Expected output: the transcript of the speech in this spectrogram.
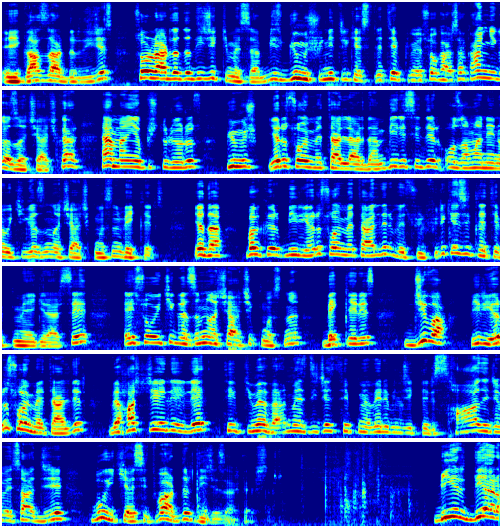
e, gazlardır diyeceğiz. Sorularda da diyecek ki mesela biz gümüşü nitrik asitle tepkimeye sokarsak hangi gaz açığa çıkar? Hemen yapıştırıyoruz. Gümüş yarı soy metallerden birisidir. O zaman NO2 gazının açığa çıkmasını bekleriz. Ya da bakır bir yarı soy metaldir ve sülfürik asitle tepkimeye girerse SO2 gazının açığa çıkmasını bekleriz. Civa bir yarı soy metaldir ve HCl ile tepkime vermez diyeceğiz. Tepkime verebilecekleri sadece ve sadece bu iki asit vardır diyeceğiz arkadaşlar. Bir diğer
